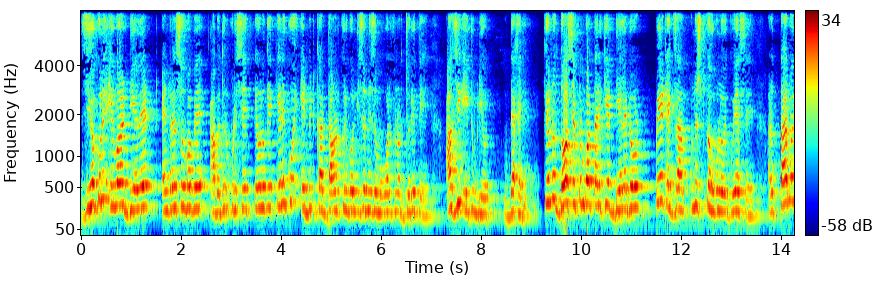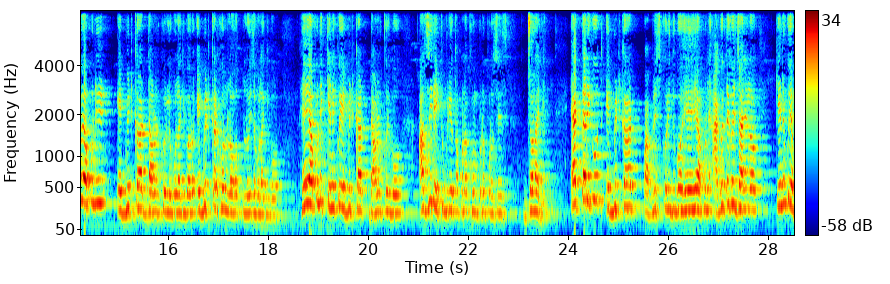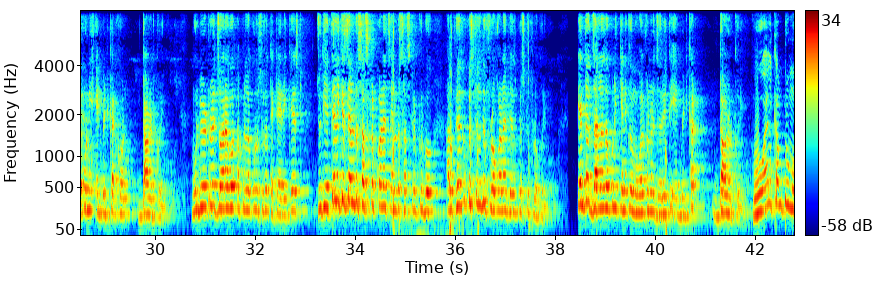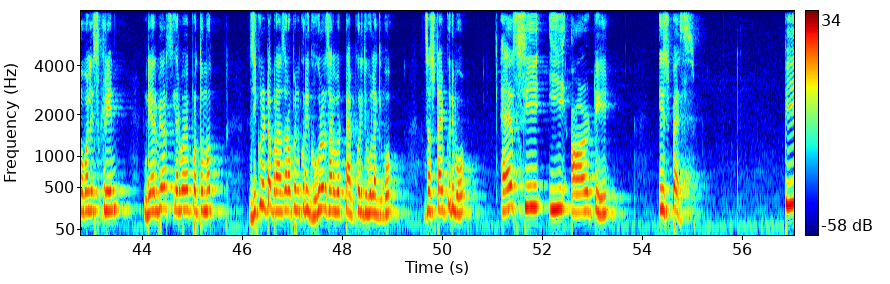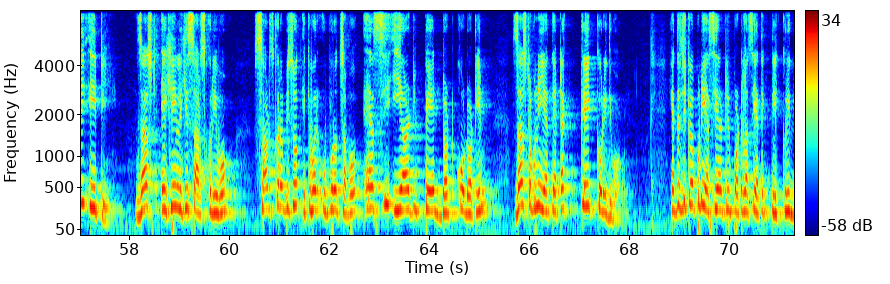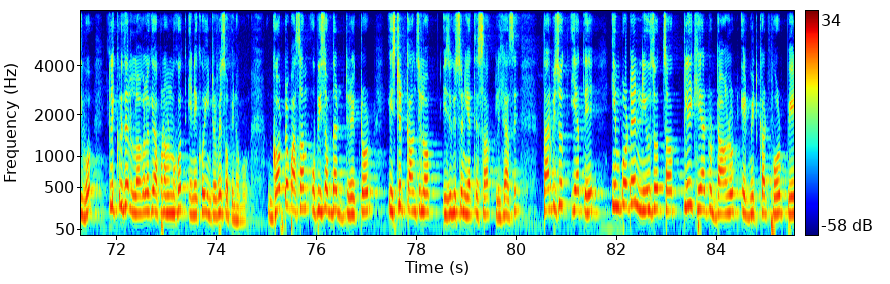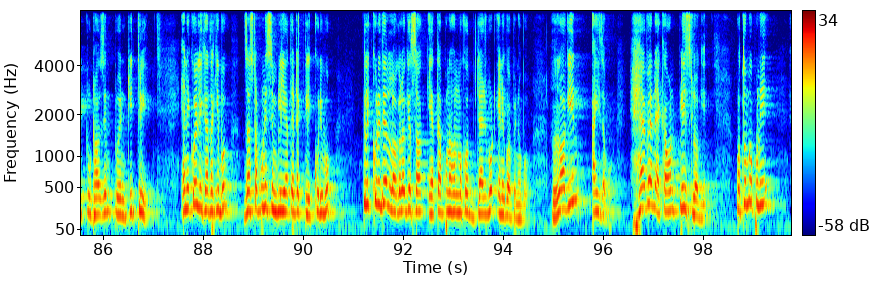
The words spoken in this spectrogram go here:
যিসকলে এইবাৰ D L add এণ্ট্ৰেঞ্চৰ বাবে আবেদন কৰিছে তেওঁলোকে কেনেকৈ এডমিট কাৰ্ড ডাউনলোড কৰিব নিজৰ নিজৰ মোবাইল ফোনৰ জৰিয়তে আজিৰ এইটো ভিডিঅ'ত দেখাই দিম। কিয়নো দহ ছেপ্টেম্বৰ তাৰিখে D L Ed PET exam অনুষ্ঠিত হ'বলৈ গৈ আছে আৰু তাৰ বাবে আপুনি এডমিট কাৰ্ড ডাউনলোড কৰি ল'ব লাগিব আৰু এডমিট কাৰ্ডখন লগত লৈ যাব লাগিব। সেয়ে আপুনি কেনেকৈ এডমিট কাৰ্ড ডাউনলোড কৰিব আজিৰ এইটো ভিডিঅ'ত আপোনাক সম্পূৰ্ণ প্ৰচেছ জনাই দিম। এক তাৰিখত এডমিট কাৰ্ড পাব্লিছ কৰি দিব সেয়েহে আপুনি আগতীয়াকৈ জানি লওক কেনেকৈ আপুনি এডমিট কাৰ্ডখন ডাউনলোড কৰিব? মূল ভিডিঅ'টোলৈ যোৱাৰ আগত আপোনালোকৰ ওচৰত এটাই ৰিকুৱেষ্ট যদি এতিয়ালৈকে চেনেলটো ছাবস্ক্ৰাইব কৰা নাই চেনেলটো ছাবস্ক্ৰাইব কৰিব আৰু ফেচবুক পেজটো যদি ফ'ল' কৰা নাই ফেচবুক পেজটো ফ'ল' কৰিব। তেন্তে জানিলে যে আপুনি কেনেকৈ মোবাইল ফোনৰ জৰিয়তে এডমিট কাৰ্ড ডাউনলোড কৰিব। Welcome to mobile screen dear viewers ইয়াৰ বাবে প্ৰথমত যিকোনো এটা ব্ৰাউজাৰ অ'পেন কৰি গুগলৰ ছাৰ্ভাৰত টাইপ কৰি দিব লাগিব। জাষ্ট টাইপ কৰিব S C E R T space P E T just এইখিনি লিখি চাৰ্চ কৰিব। চাৰ্চ কৰাৰ পিছত একেবাৰে ওপৰত চাব S C E R T PET dot co' dot in just আপুনি ইয়াতে এটা ক্লিক কৰি দিব। ইয়াতে যিটো আপুনি এছ চি আৰ টিৰ পৰ্টেল আছে ইয়াতে ক্লিক কৰি দিব। ক্লিক কৰি দিয়াৰ লগে লগে আপোনাৰ সন্মুখত এনেকৈ ইণ্টাৰফেচ অ'পেন হ'ব। Govt of Assam office of the director state council of education ইয়াতে চাওক লিখা আছে। তাৰপিছত ইয়াতে ইম্পৰ্টেণ্ট নিউজত চাওক click here to download admit card for PET' two thousand twenty three এনেকৈ লিখা থাকিব। জাষ্ট আপুনি চিম্পলি ইয়াতে এটা ক্লিক কৰিব। ক্লিক কৰি দিয়াৰ লগে লগে চাওক ইয়াতে আপোনাৰ সন্মুখত ডেছবৰ্ড এনেকৈ অ'পেন হ'ব। লগ ইন আহি যাব। Have an account please log in প্ৰথম আপুনি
